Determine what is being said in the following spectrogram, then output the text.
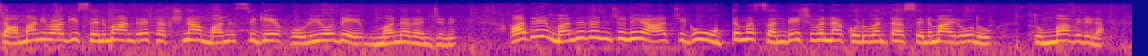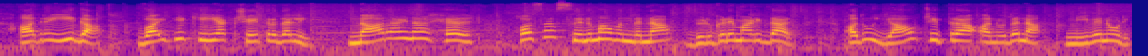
ಸಾಮಾನ್ಯವಾಗಿ ಸಿನಿಮಾ ಅಂದ್ರೆ ತಕ್ಷಣ ಮನಸ್ಸಿಗೆ ಹೊಳೆಯೋದೇ ಮನರಂಜನೆ. ಆದರೆ ಮನರಂಜನೆ ಆಚೆಗೂ ಉತ್ತಮ ಸಂದೇಶವನ್ನ ಕೊಡುವಂಥ ಸಿನಿಮಾ ಇರೋದು ತುಂಬಾ ವಿರಳ. ಆದರೆ ಈಗ ವೈದ್ಯಕೀಯ ಕ್ಷೇತ್ರದಲ್ಲಿ ನಾರಾಯಣ ಹೆಲ್ತ್ ಹೊಸ ಸಿನಿಮಾವೊಂದನ್ನು ಬಿಡುಗಡೆ ಮಾಡಿದ್ದಾರೆ. ಅದು ಯಾವ ಚಿತ್ರ ಅನ್ನೋದನ್ನ ನೀವೇ ನೋಡಿ.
